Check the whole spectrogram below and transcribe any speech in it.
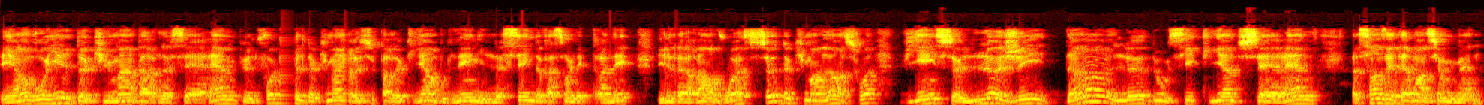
et envoyer le document par le CRM puis une fois que le document est reçu par le client en bout de ligne il le signe de façon électronique il le renvoie. Ce document-là en soi vient se loger dans le dossier client du CRM sans intervention humaine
